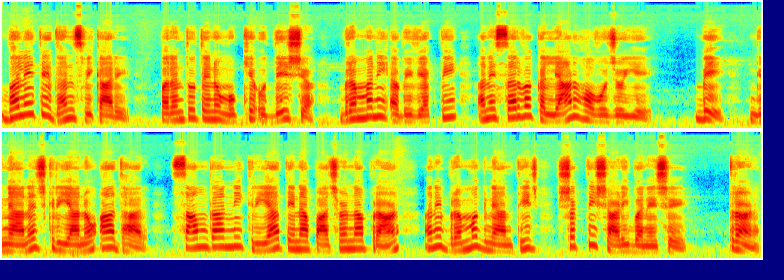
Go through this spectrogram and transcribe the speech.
ભલે તે ધન સ્વીકારે, પરંતુ તેનો મુખ્ય ઉદ્દેશ્ય બ્રહ્મની અભિવ્યક્તિ અને સર્વ કલ્યાણ હોવો જોઈએ. બે, જ્ઞાન જ ક્રિયાનો આધાર. સામગાનની ક્રિયા તેના પાછળના પ્રાણ અને બ્રહ્મ જ્ઞાનથી જ શક્તિશાળી બને છે. ત્રણ,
